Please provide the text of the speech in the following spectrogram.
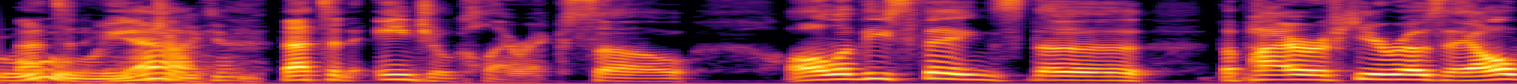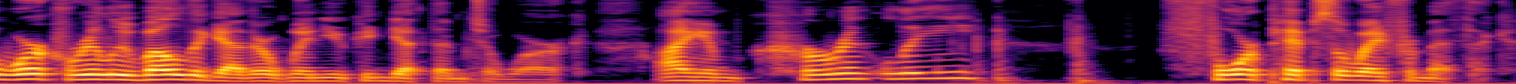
Ooh, that's an angel. Yeah, can... That's an angel cleric. So all of these things, the the Pyre of Heroes, they all work really well together when you can get them to work. I am currently four pips away from Mythic.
